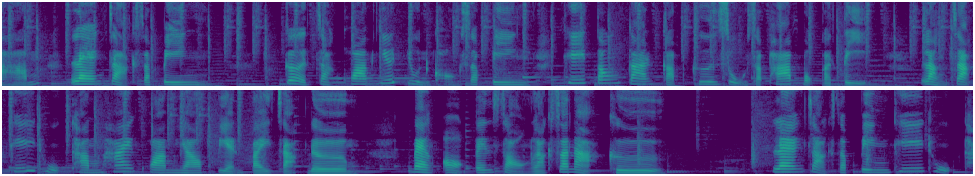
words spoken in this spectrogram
2.3 แรงจากสปริง เกิดจากความยืดหยุ่นของสปริง ที่ต้องการกลับคืนสู่สภาพปกติ หลังจากที่ถูกทำให้ความยาวเปลี่ยนไปจากเดิม แบ่งออกเป็น 2 ลักษณะคือ แรงจากสปริงที่ถูกท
